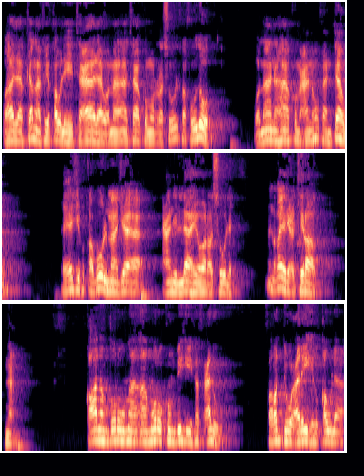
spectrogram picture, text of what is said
وهذا كما في قوله تعالى وما آتاكم الرسول فخذوه وما نهاكم عنه فانتهوا. فيجب قبول ما جاء عن الله ورسوله من غير اعتراض. نعم. قال انظروا ما آمركم به فافعلوا. فردوا عليه القول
